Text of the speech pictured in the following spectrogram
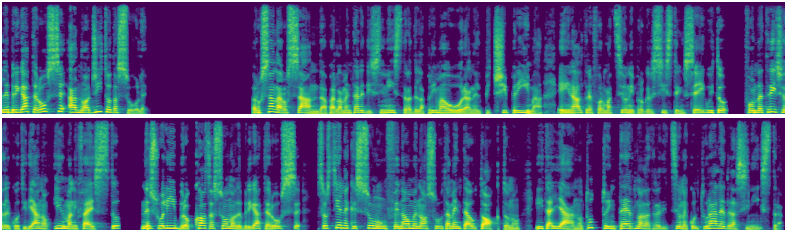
Le Brigate Rosse hanno agito da sole. Rossana Rossanda, parlamentare di sinistra della prima ora nel PC prima e in altre formazioni progressiste in seguito, fondatrice del quotidiano Il Manifesto, nel suo libro Cosa sono le Brigate Rosse sostiene che sono un fenomeno assolutamente autoctono, italiano, tutto interno alla tradizione culturale della sinistra.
